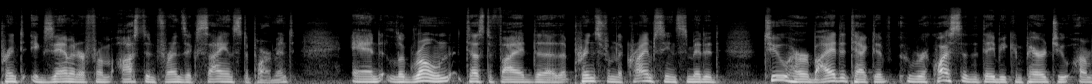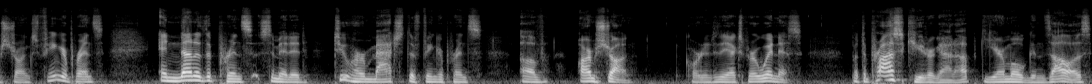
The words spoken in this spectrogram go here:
print examiner from Austin Forensic Science Department. And Lagrone testified uh, that prints from the crime scene submitted to her by a detective who requested that they be compared to Armstrong's fingerprints, and none of the prints submitted to her matched the fingerprints of Armstrong, according to the expert witness. But the prosecutor got up, Guillermo Gonzalez,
